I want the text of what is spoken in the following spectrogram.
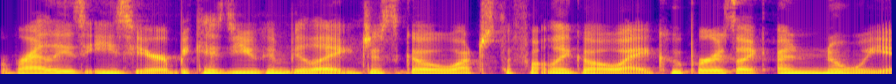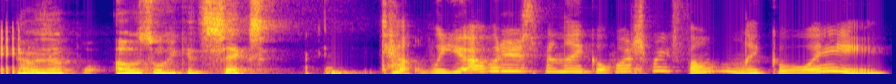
Riley's easier because you can be like, just go watch the phone, like go away. Cooper is like annoying. I was up. I was awake at six. Tell, well, you, I would have just been like, go watch my phone, like go away.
